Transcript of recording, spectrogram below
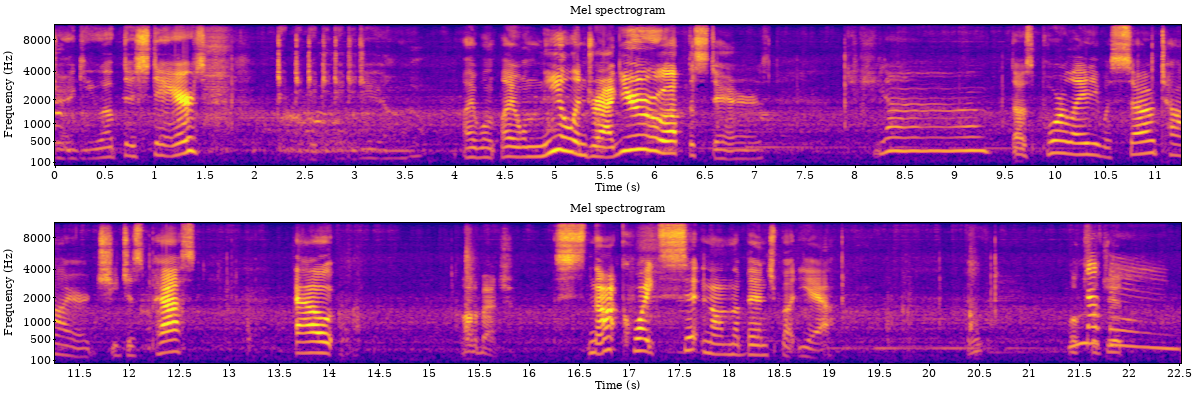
Drag you up the stairs. I will, I will kneel and drag you up the stairs. Yeah. This poor lady was so tired. She just passed out, On a bench. s- not quite sitting on the bench, but yeah. Looks legit. Nothing.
